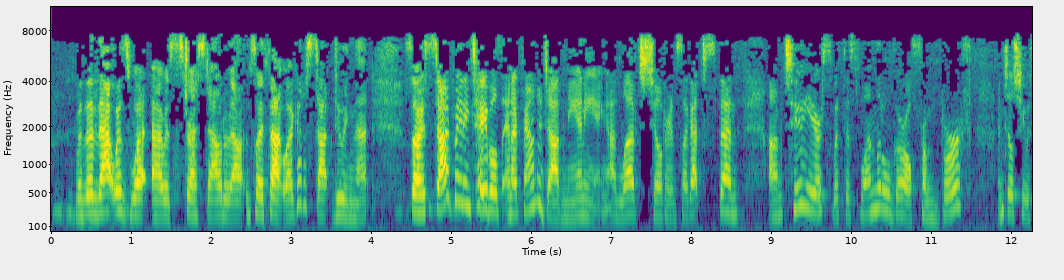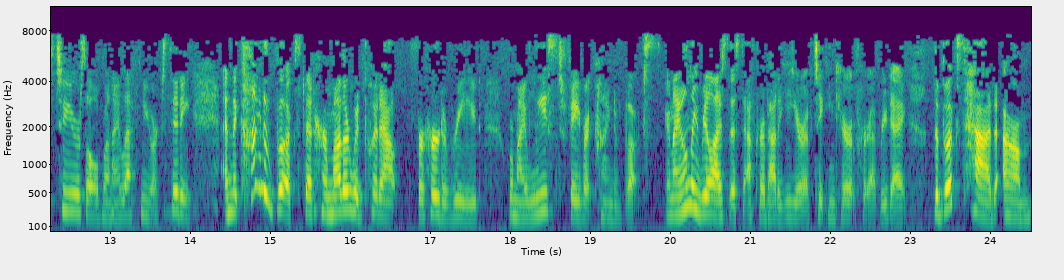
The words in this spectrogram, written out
but that was what I was stressed out about. And so I thought, well, I got to stop doing that. So I stopped waiting tables and I found a job nannying. I loved children. So I got to spend um, two years with this one little girl from birth until she was two years old when I left New York City. And the kind of books that her mother would put out for her to read were my least favorite kind of books. And I only realized this after about a year of taking care of her every day. The books had, um,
